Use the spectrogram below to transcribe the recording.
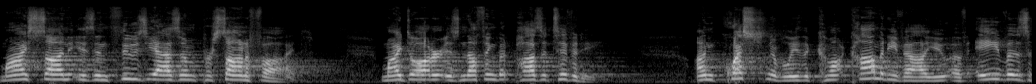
My son is enthusiasm personified. My daughter is nothing but positivity. Unquestionably, the com- comedy value of Ava's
